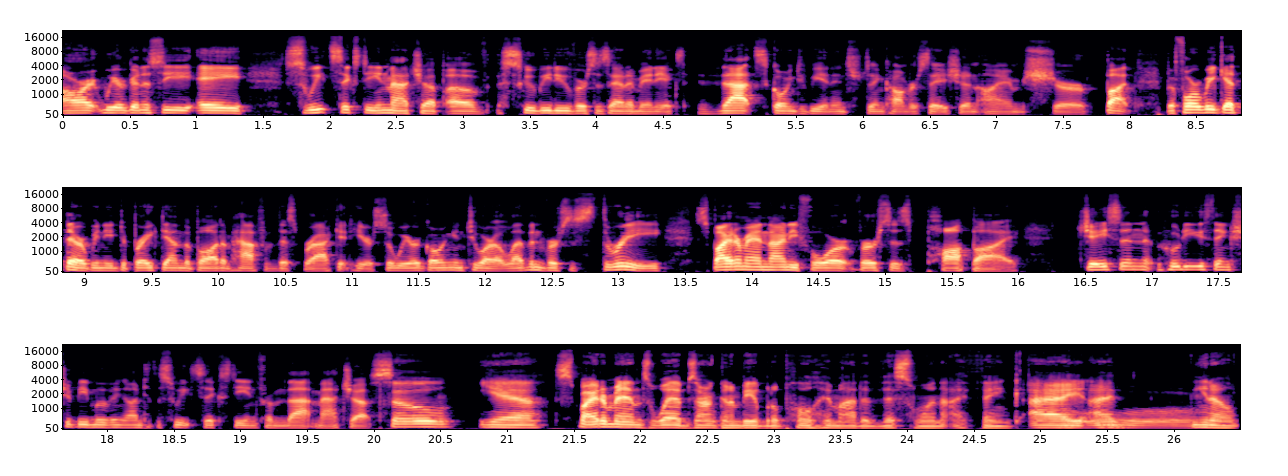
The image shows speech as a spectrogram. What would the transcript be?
All right, we are going to see a Sweet 16 matchup of Scooby Doo versus Animaniacs. That's going to be an interesting conversation, I am sure. But before we get there, we need to break down the bottom half of this bracket here. So we are going into our 11 versus 3, Spider Man 94 versus Popeye. Jason, who do you think should be moving on to the Sweet 16 from that matchup? so yeah, Spider Man's webs aren't going to be able to pull him out of this one. I think. I, I, you know,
